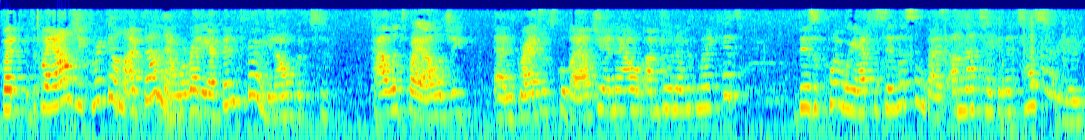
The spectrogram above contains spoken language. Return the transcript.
But the biology curriculum I've done now already. I've been through, you know, with college biology and graduate school biology, and now I'm doing it with my kids. There's a point where you have to say, listen, guys, I'm not taking a test for you.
